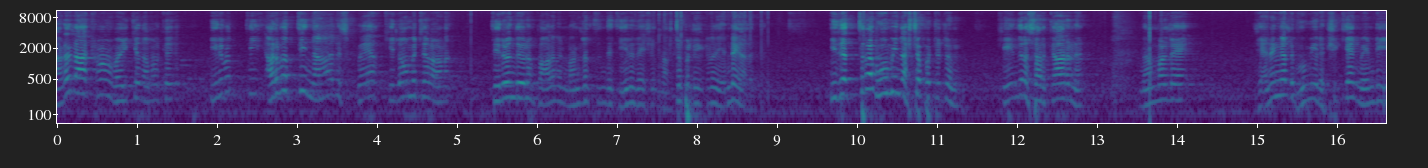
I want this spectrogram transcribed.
കടലാക്രമണം വഴിക്ക് നമ്മൾക്ക് ഇരുപത്തി അറുപത്തിനാല് സ്ക്വയർ കിലോമീറ്റർ ആണ് തിരുവനന്തപുരം പാർലമെന്റ് മണ്ഡലത്തിന്റെ തീരദേശം നഷ്ടപ്പെട്ടിരിക്കുന്നത് എന്റെ കാലത്ത്. ഇതെത്ര ഭൂമി നഷ്ടപ്പെട്ടിട്ടും കേന്ദ്ര സർക്കാരിന് നമ്മളുടെ ജനങ്ങളുടെ ഭൂമി രക്ഷിക്കാൻ വേണ്ടി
